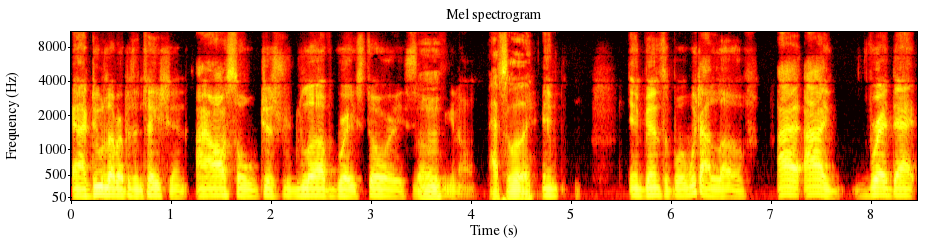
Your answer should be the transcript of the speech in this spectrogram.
and I do love representation, I also just love great stories. So mm-hmm. you know, absolutely. In, Invincible, which I love. I I read that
